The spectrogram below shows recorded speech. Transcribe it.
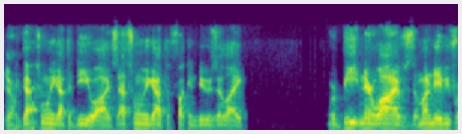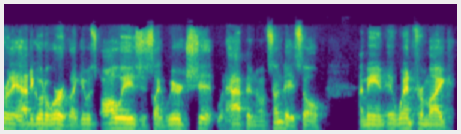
Yeah. Like that's when we got the DUIs. That's when we got the fucking dudes that like were beating their wives the Monday before they had to go to work. Like it was always just like weird shit would happen on Sunday. So, I mean, it went from like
